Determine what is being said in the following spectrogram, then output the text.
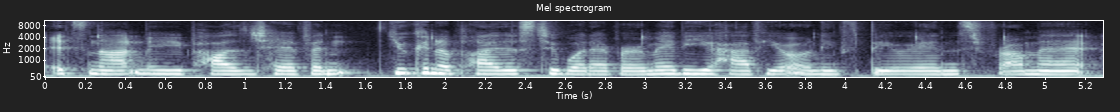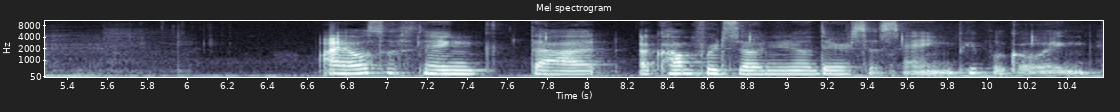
it's not maybe positive. positive, and you can apply this to whatever. Maybe you have your own experience from it. I also think that a comfort zone, you know, there's a saying people going,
